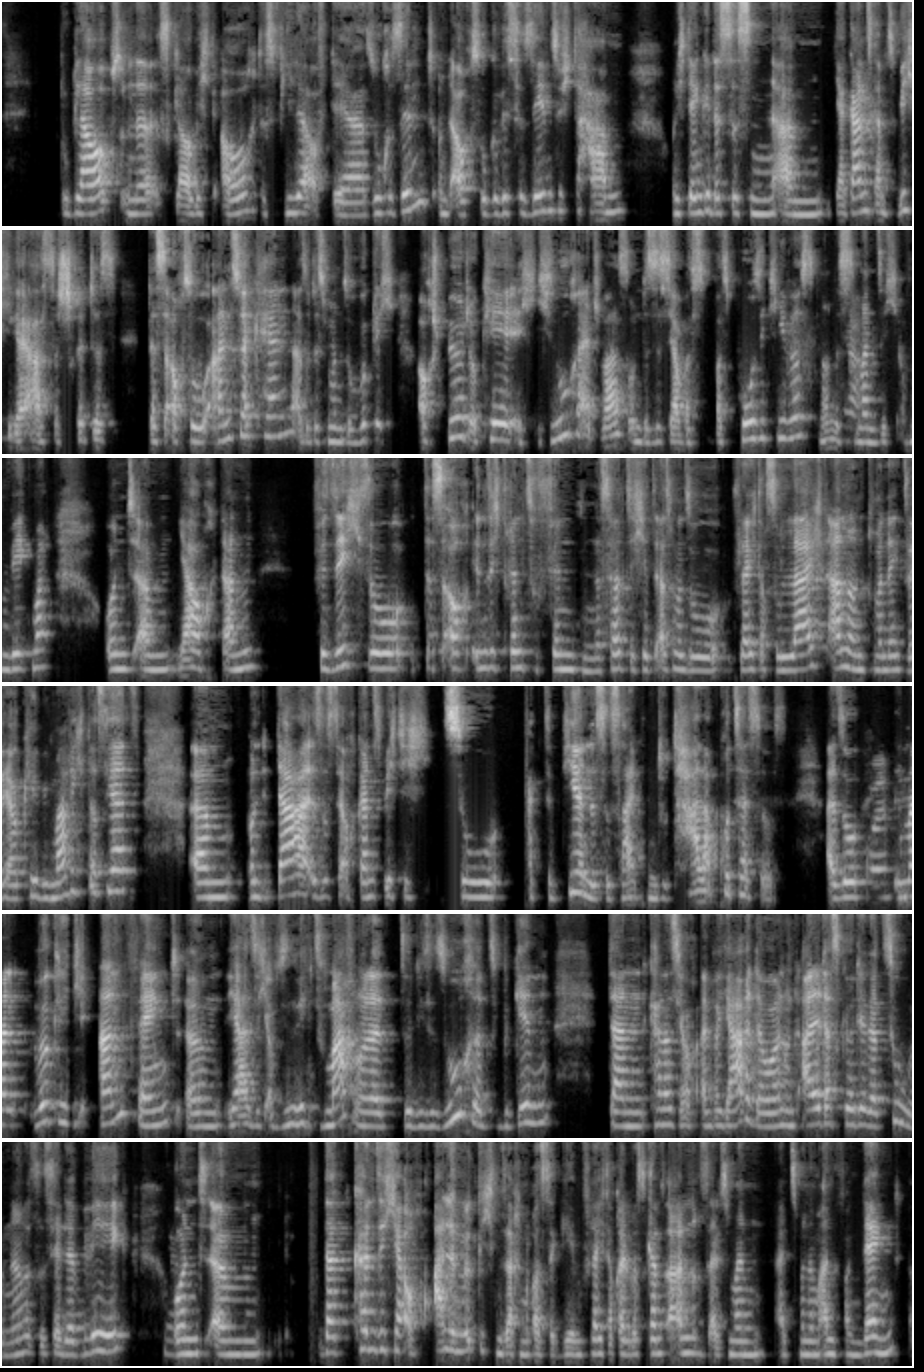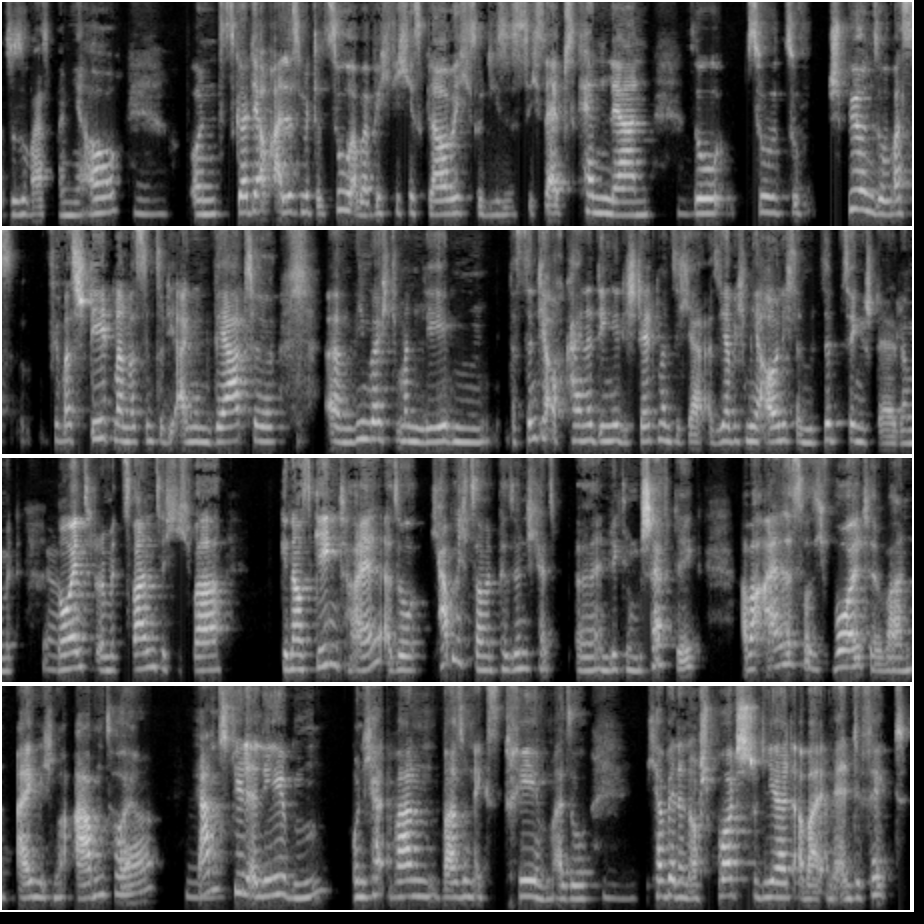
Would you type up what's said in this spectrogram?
du glaubst, und das glaube ich auch, dass viele auf der Suche sind und auch so gewisse Sehnsüchte haben. Und ich denke, dass das ein ähm, ja ganz, ganz wichtiger erster Schritt ist, das auch so anzuerkennen, also dass man so wirklich auch spürt, okay, ich, ich suche etwas und das ist ja was, was Positives, ne, dass ja. man sich auf den Weg macht. Und ähm, ja, auch dann für sich so das auch in sich drin zu finden. Das hört sich jetzt erstmal so vielleicht auch so leicht an und man denkt so, ja, okay, wie mache ich das jetzt? Ähm, und da ist es ja auch ganz wichtig zu akzeptieren, dass es halt ein totaler Prozess ist. Also wenn man wirklich anfängt, ähm, ja, sich auf diesen Weg zu machen oder so diese Suche zu beginnen, dann kann das ja auch einfach Jahre dauern und all das gehört ja dazu. Ne? Das ist ja der Weg. Ja. Und ähm, da können sich ja auch alle möglichen Sachen raus ergeben. Vielleicht auch etwas ganz anderes, als man, als man am Anfang denkt. Also so war es bei mir auch. Mhm. Und es gehört ja auch alles mit dazu, aber wichtig ist, glaube ich, so dieses sich selbst kennenlernen, mhm. so zu, zu spüren, so was, für was steht man, was sind so die eigenen Werte, ähm, wie möchte man leben. Das sind ja auch keine Dinge, die stellt man sich ja, also die habe ich mir auch nicht dann mit 17 gestellt oder mit ja. 19 oder mit 20. Ich war genau das Gegenteil. Also ich habe mich zwar mit Persönlichkeitsentwicklung beschäftigt, aber alles, was ich wollte, waren eigentlich nur Abenteuer, mhm. ganz viel erleben. Und ich war, war so ein Extrem. Also mhm. ich habe ja dann auch Sport studiert, aber im Endeffekt,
